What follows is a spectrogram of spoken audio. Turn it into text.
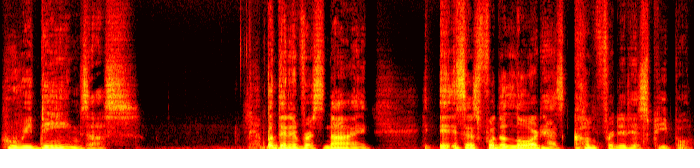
who redeems us. But then in verse 9, it says, For the Lord has comforted his people.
